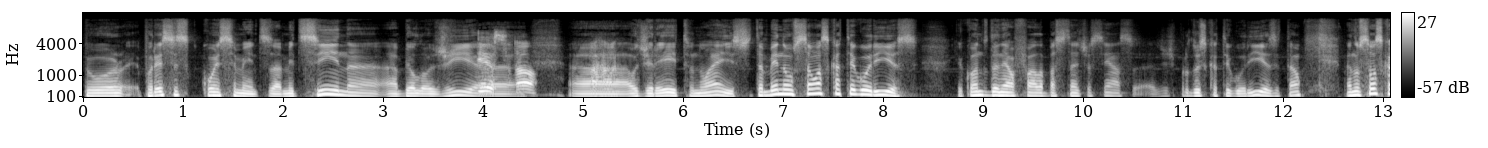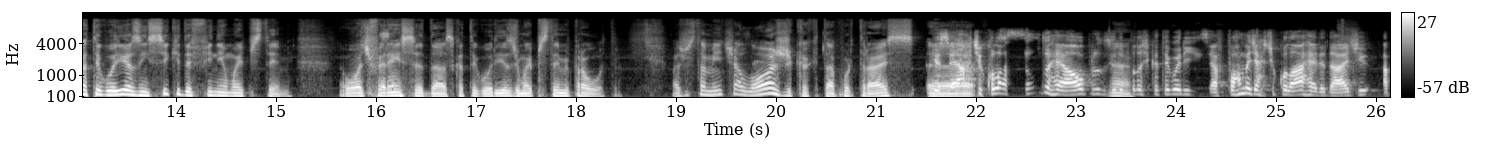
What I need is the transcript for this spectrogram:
por, por esses conhecimentos, a medicina, a biologia, isso, a, a, o direito, não é isso. Também não são as categorias. E quando o Daniel fala bastante assim, ah, a gente produz categorias e tal, mas não são as categorias em si que definem uma episteme, ou a diferença Sim. das categorias de uma episteme para outra. Mas justamente a lógica que está por trás. Isso é... é... a articulação do real produzida é. pelas categorias. É a forma de articular a realidade, a,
